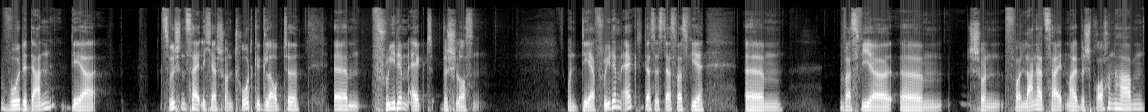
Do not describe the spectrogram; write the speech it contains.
wurde dann der zwischenzeitlich ja schon tot geglaubte ähm, Freedom Act beschlossen. Und der Freedom Act, das ist das, was wir, ähm, was wir ähm, schon vor langer Zeit mal besprochen haben,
